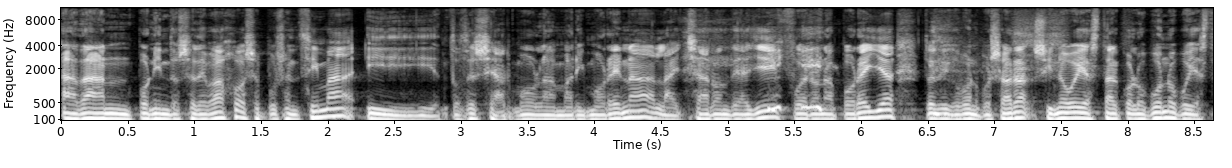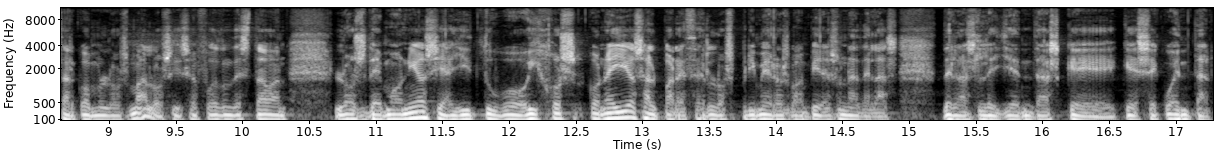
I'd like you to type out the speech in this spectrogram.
Adán poniéndose debajo, se puso encima y entonces se armó la marimorena, la echaron de allí, fueron a por ella. Entonces digo, bueno, pues ahora si no voy a estar con los buenos, voy a estar con los malos. Y se fue donde estaban los demonios y allí tuvo hijos con ellos, al parecer los primeros vampiros, una de las, de las leyendas que, que se cuentan.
